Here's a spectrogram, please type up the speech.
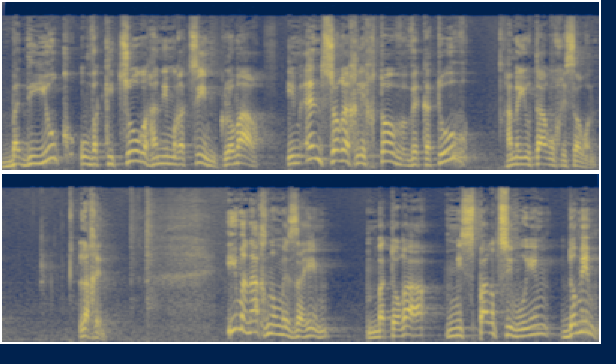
בדיוק ובקיצור הנמרצים. כלומר, אם אין צורך לכתוב וכתוב, המיותר הוא חיסרון. לכן, אם אנחנו מזהים בתורה מספר ציוויים דומים,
